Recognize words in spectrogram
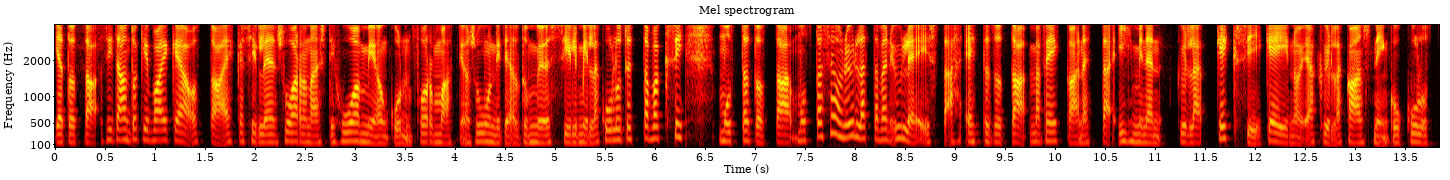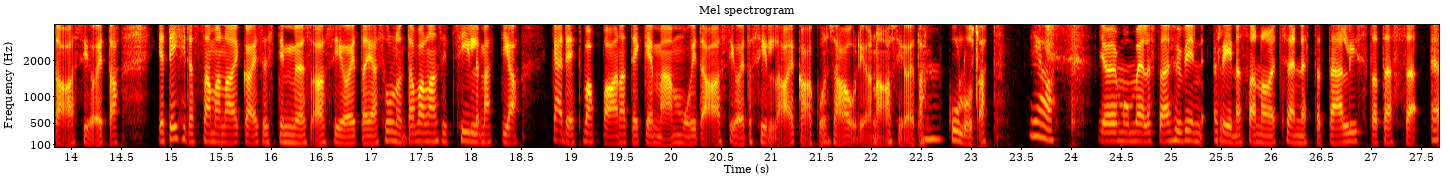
Ja tota, sitä on toki vaikea ottaa ehkä silleen suoranaisesti huomioon, kun formaatti on suunniteltu myös silmillä kulutettavaksi, mutta, tota, mutta se on yllättävän yleistä, että tota, mä veikkaan, että ihminen kyllä keksii keinoja kyllä kans niin kuin kuluttaa asioita ja tehdä samanaikaisesti myös asioita ja sulla on tavallaan sit silmät ja kädet vapaana tekemään muita asioita sillä aikaa, kun sä audiona asioita mm. kulutat. Joo. Joo, ja mun mielestä hyvin Riina sanoit sen, että tämä lista tässä äh,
